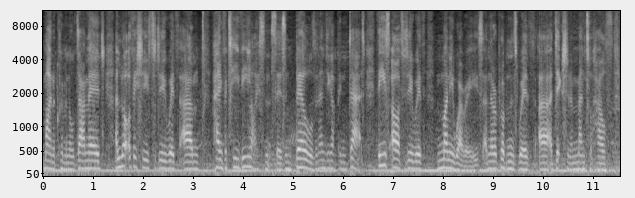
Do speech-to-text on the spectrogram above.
minor criminal damage, a lot of issues to do with um, paying for TV licences and bills and ending up in debt. These are to do with money worries and there are problems with uh, addiction and mental health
